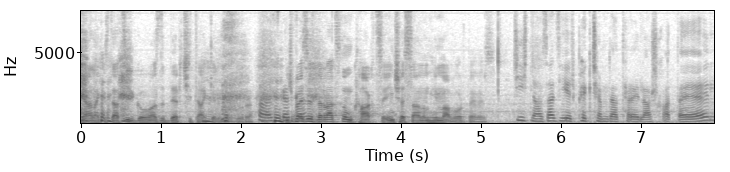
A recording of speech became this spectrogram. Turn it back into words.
մի անակստացիր գովազը դեռ չի թակել մեր դուրը։ Ինչպես է դրացնում քարծը, ինչ ես անում հիմա, որտեղ ես։ Ճիշտն ասած, երբեք չեմ դադարել աշխատել,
